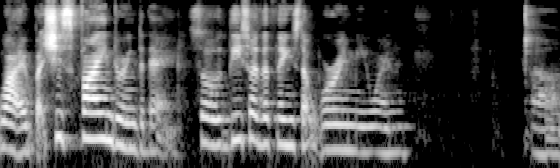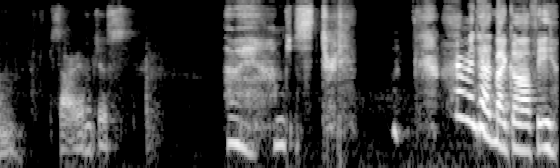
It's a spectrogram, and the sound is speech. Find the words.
why, but she's fine during the day. So these are the things that worry me when. Um, sorry, I'm just. I mean, I'm just turning. I haven't had my coffee.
